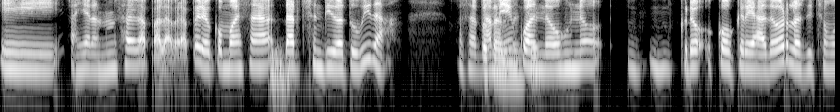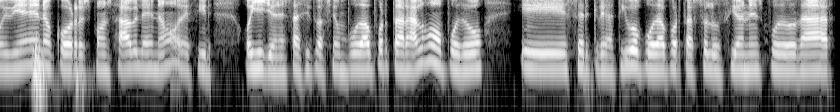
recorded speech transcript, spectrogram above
eh, ay, ahora no me sale la palabra, pero como esa dar sentido a tu vida. O sea, también cuando uno co-creador, lo has dicho muy bien, o corresponsable, ¿no? Decir, oye, yo en esta situación puedo aportar algo, puedo eh, ser creativo, puedo aportar soluciones, puedo dar,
